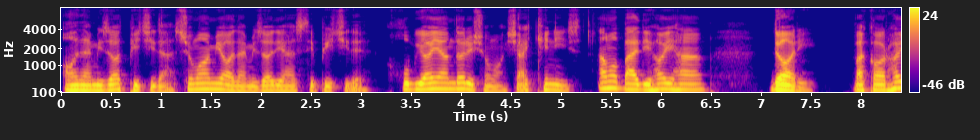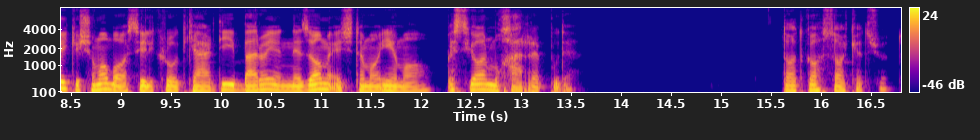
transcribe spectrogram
آدمیزاد پیچیده است. شما هم یه آدمیزادی هستی پیچیده. خوبیایی هم داری شما شکی نیست. اما بدیهایی هم داری و کارهایی که شما با سیلک رود کردی برای نظام اجتماعی ما بسیار مخرب بوده. دادگاه ساکت شد.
